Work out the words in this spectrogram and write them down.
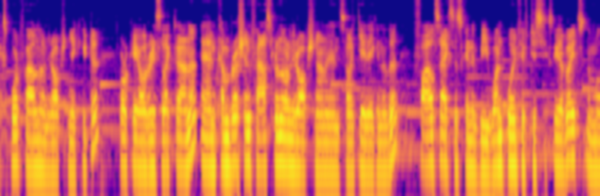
എക്സ്പോർട്ട് ഫയൽ എന്ന് പറഞ്ഞൊരു ഓപ്ഷൻ ഞെക്കിയിട്ട് ഫോർ കെ ഓൾറെഡി സെലക്ട് ആണ്. ആൻഡ് കംപ്രഷൻ ഫാസ്റ്റർ എന്ന് പറഞ്ഞൊരു ഓപ്ഷനാണ് ഞാൻ സെലക്ട് ചെയ്തേക്കുന്നത്. ഫയൽ സാക്സസ് gonna be one point fifty six gigabytes നമ്മൾ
